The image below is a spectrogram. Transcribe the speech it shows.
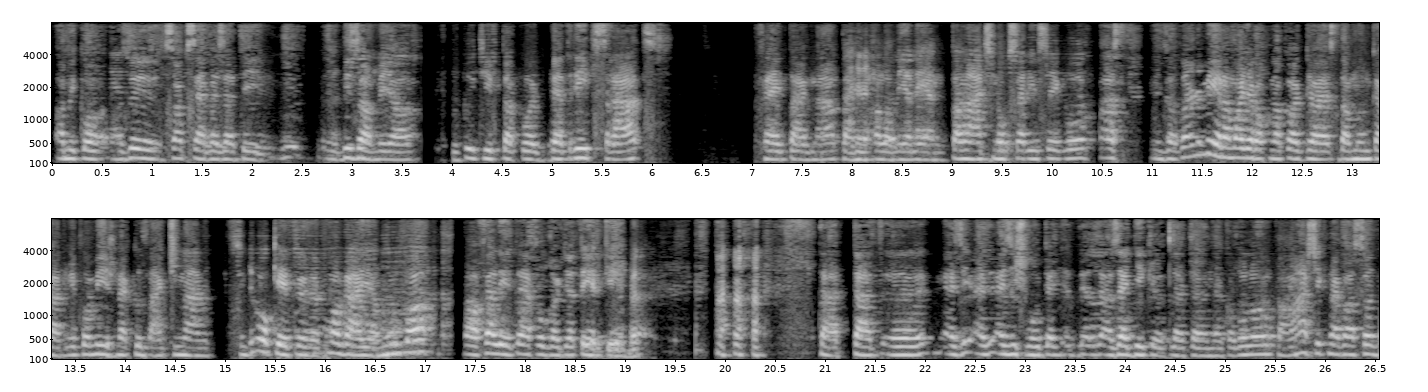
amikor az ő szakszervezeti bizalmia úgy hívtak, hogy Betriebsrat, fejtágnál, tehát valamilyen ilyen tanácsnokszerűség volt, azt mondta, hogy miért a magyaroknak adja ezt a munkát, mikor mi is meg tudnánk csinálni. Mondja, oké, okay, főnök, magája a munka, a felét elfogadja térképbe. tehát, tehát ez, ez, ez, is volt egy, az egyik ötlete ennek a dolog. A másik meg az, hogy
